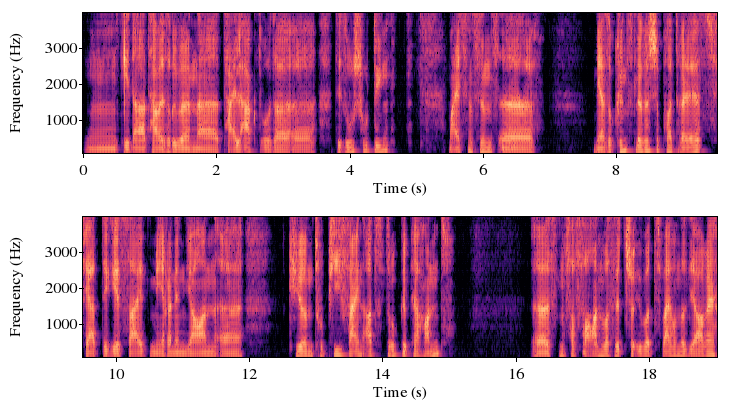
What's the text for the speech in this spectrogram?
Mm, geht da teilweise rüber in äh, Teilakt oder äh, Dessous-Shooting. Meistens sind es äh, mehr so künstlerische Porträts, fertige seit mehreren Jahren äh, Kyantopie-Feinart-Drucke per Hand. Äh, ist ein Verfahren, was jetzt schon über 200 Jahre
